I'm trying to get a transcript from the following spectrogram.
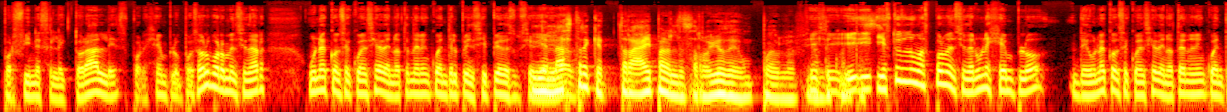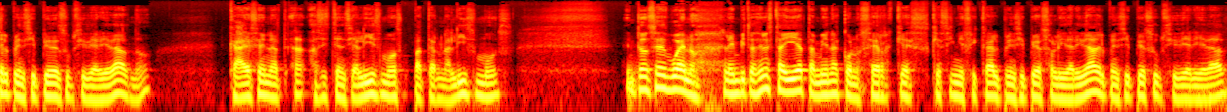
por fines electorales, por ejemplo. Pues solo por mencionar una consecuencia de no tener en cuenta el principio de Y subsidiariedad. el lastre que trae para el desarrollo de un pueblo. Al Sí, final sí. de Y, y- y esto es nomás por mencionar un ejemplo de una consecuencia de no tener en cuenta el principio de subsidiariedad, ¿no? Caes en asistencialismos, paternalismos. Entonces, bueno, la invitación está ahí a también a conocer qué, es, qué significa el principio de solidaridad, el principio de subsidiariedad.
